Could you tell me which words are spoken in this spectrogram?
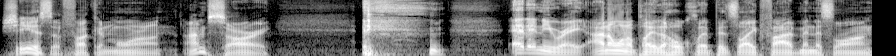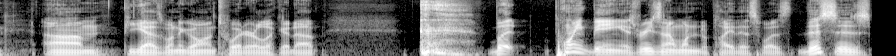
She is a fucking moron. I'm sorry. At any rate, I don't want to play the whole clip. It's like five minutes long. Um, if you guys want to go on Twitter, look it up. but point being is, reason I wanted to play this was this is,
